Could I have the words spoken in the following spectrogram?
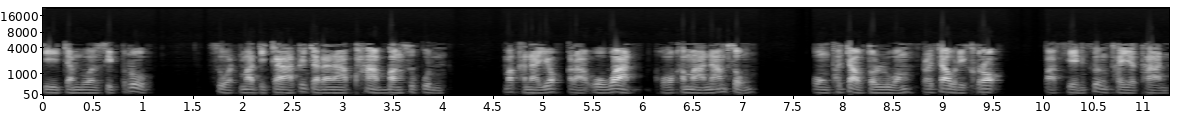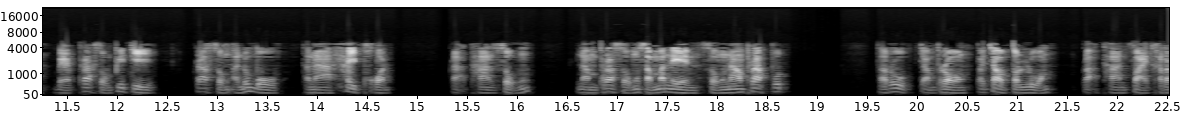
ธีจำนวนสิบรูป สวดมาติกาพิจารณาภาพบางสุกุล มัคคณายกกล่าวโอวาทขอขมาน้ำสงองค์พระเจ้าตนหลวง พระเจ้าริเคราะห์ปากเขียนเครื่องไทยทานแบบพระสงฆ์พิธี พระสงฆ์อนุโมทนาให้พร ประธานสงฆ์นำพระสงฆ์สัมมาเนนสงน้ำพระพุทธรูปจำลองพระเจ้าตนหลวง ประธานฝ่ายคาร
